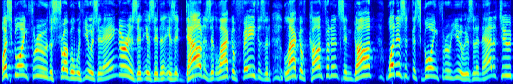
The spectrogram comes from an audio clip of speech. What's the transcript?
What's going through the struggle with you? Is it anger? Is it, is it, is it doubt? Is it lack of faith? Is it lack of confidence in God? What is it that's going through you? Is it an attitude?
